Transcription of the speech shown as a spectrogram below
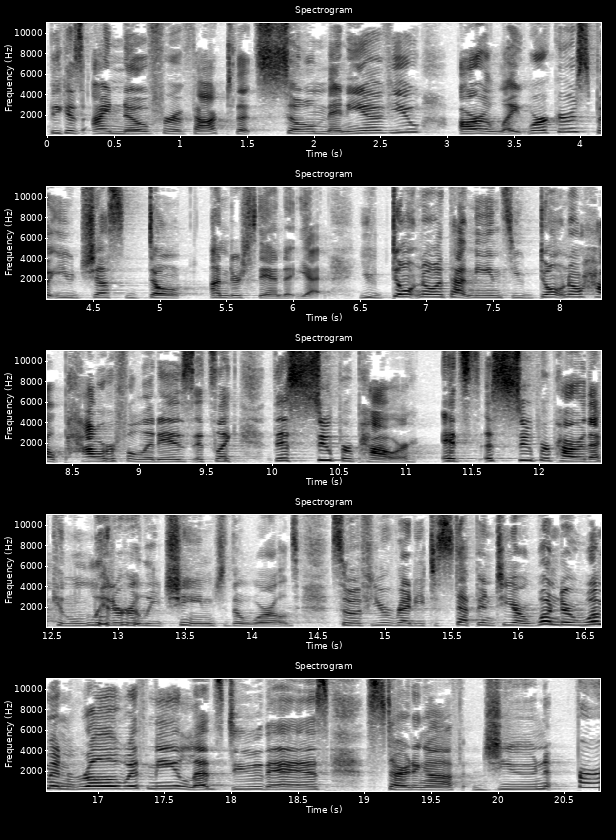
because I know for a fact that so many of you are light workers, but you just don't understand it yet. You don't know what that means. You don't know how powerful it is. It's like this superpower. It's a superpower that can literally change the world. So if you're ready to step into your Wonder Woman role with me, let's do this. Starting off June 1st.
